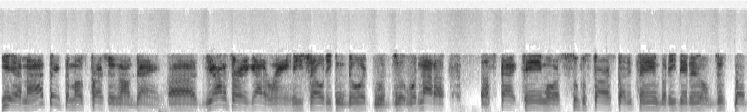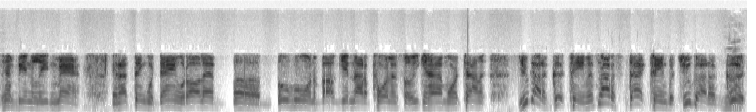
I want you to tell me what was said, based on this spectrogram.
Yeah, man. I think the most pressure is on Dame. Uh, Giannis already got a ring. He showed he can do it with with not a, a stacked team or a superstar studded team, but he did it on just but him being the leading man. And I think with Dame, with all that uh, boohooing about getting out of Portland so he can have more talent, you got a good team. It's not a stacked team, but you got a good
